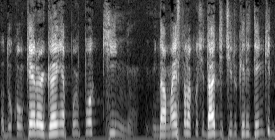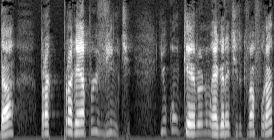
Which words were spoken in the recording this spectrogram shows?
O do Conqueror ganha por pouquinho, ainda mais pela quantidade de tiro que ele tem que dar para ganhar por 20. E o Conqueror não é garantido que vai furar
